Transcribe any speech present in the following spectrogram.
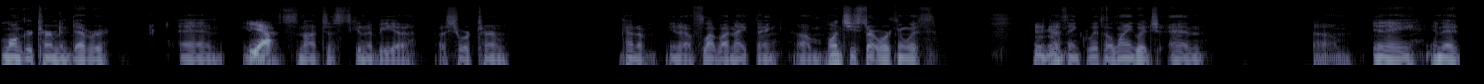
longer term endeavor and you know Yeah. it's not just going to be a, a short term kind of you know fly by night thing um once you start working with hmm i think with a language and um in a in a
